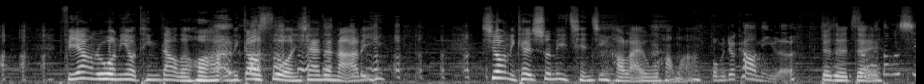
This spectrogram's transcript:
Beyond，如果你有听到的话，你告诉我你现在在哪里。希望你可以顺利前进好莱坞，好吗？我们就靠你了。对对对，什么东西？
